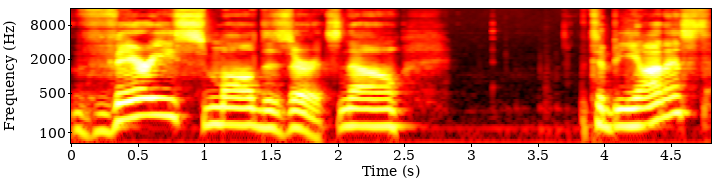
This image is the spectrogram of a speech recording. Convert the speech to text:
very small desserts. Now, to be honest,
